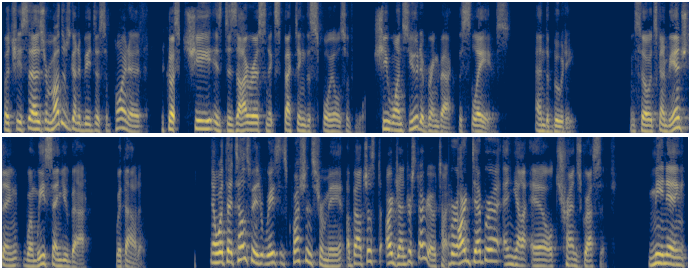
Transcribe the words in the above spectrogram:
But she says your mother's going to be disappointed because she is desirous and expecting the spoils of war. She wants you to bring back the slaves and the booty. And so it's going to be interesting when we send you back without it. Now, what that tells me, it raises questions for me about just our gender stereotype. Are Deborah and Yael transgressive? Meaning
